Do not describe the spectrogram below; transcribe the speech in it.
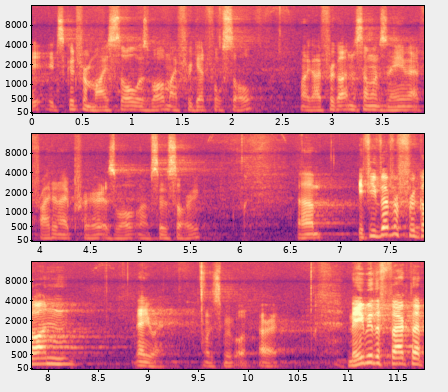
it, it's good for my soul as well, my forgetful soul. Like, I've forgotten someone's name at Friday night prayer as well. I'm so sorry. Um, if you've ever forgotten, anyway, let's move on. All right. Maybe the fact that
